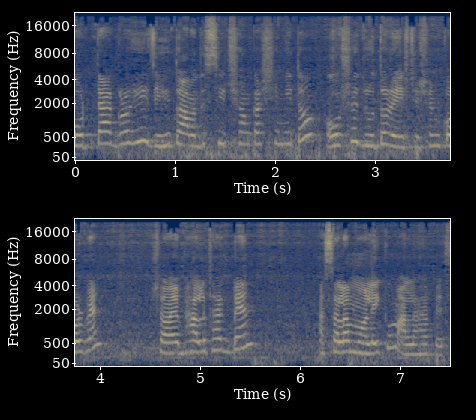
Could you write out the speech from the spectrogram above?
করতে আগ্রহী, যেহেতু আমাদের সিট সংখ্যা সীমিত, অবশ্যই দ্রুত রেজিস্ট্রেশন করবেন। সবাই ভালো থাকবেন। আসসালামু আলাইকুম, আল্লাহ হাফেজ।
